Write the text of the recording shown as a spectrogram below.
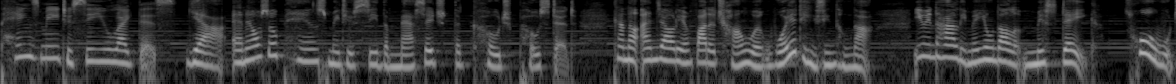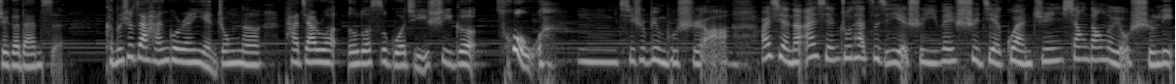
pains me to see you like this. Yeah, and it also pains me to see the message the coach posted. 看到安教练发的长文，我也挺心疼的，因为它里面用到了 mistake 错误这个单词。 可能是在韩国人眼中呢，他加入俄罗斯国籍是一个错误。嗯，其实并不是啊，而且呢，安贤洙他自己也是一位世界冠军，相当的有实力。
